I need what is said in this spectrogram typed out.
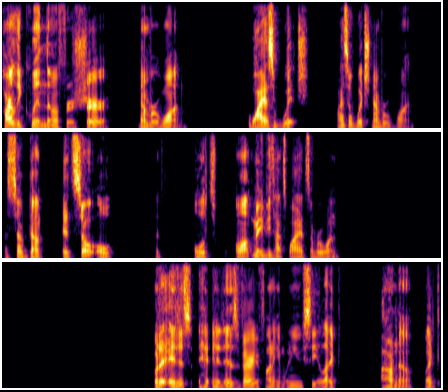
Harley Quinn, though, for sure, number one. Why is Witch? Why is a Witch number one? That's so dumb. It's so old. It's old. Well, maybe that's why it's number one. But it, it is it is very funny when you see like I don't know. Like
